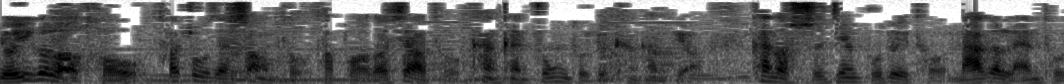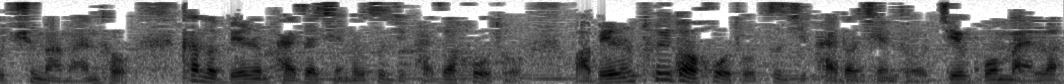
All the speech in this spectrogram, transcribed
有一个老头，他住在上头，他跑到下头看看钟头，就看看表，看到时间不对头，拿个篮头去买馒头，看到别人排在前头，自己排在后头，把别人推到后头，自己排到前头，结果买了，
